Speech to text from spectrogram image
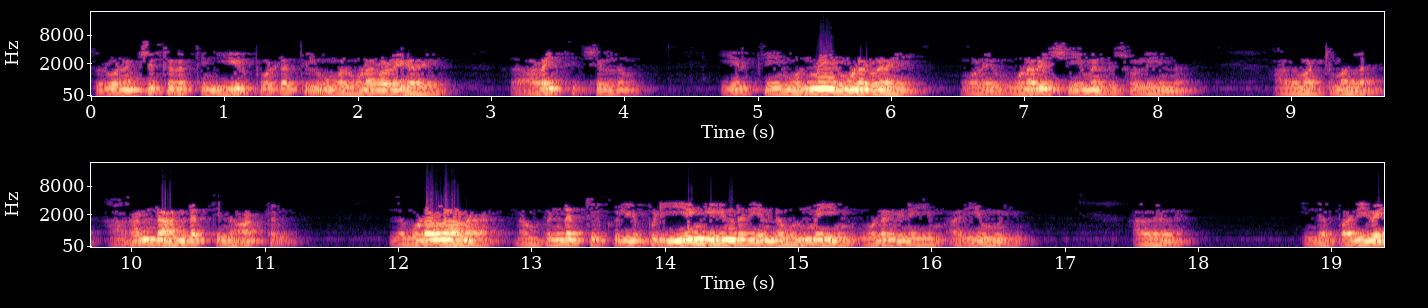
துருவ நட்சத்திரத்தின் ஈர்ப்போட்டத்தில் உங்கள் உணர்வலைகளை அது அழைத்துச் செல்லும். இயற்கையின் உண்மையின் உணர்வினை உங்களை உணரச் செய்யும் என்று சொல்லுகின்றார். அது மட்டுமல்ல அகண்ட அண்டத்தின் ஆற்றல் இந்த உடலான நம் பிண்டத்திற்குள் எப்படி இயங்குகின்றது என்ற உண்மையின் உணர்வினையும் அறிய முடியும். ஆக இந்த பதிவை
